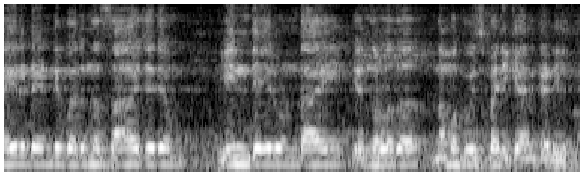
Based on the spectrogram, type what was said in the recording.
നേരിടേണ്ടി വരുന്ന സാഹചര്യം ഇന്ത്യയിലുണ്ടായി എന്നുള്ളത് നമുക്ക് വിസ്മരിക്കാൻ കഴിയില്ല.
